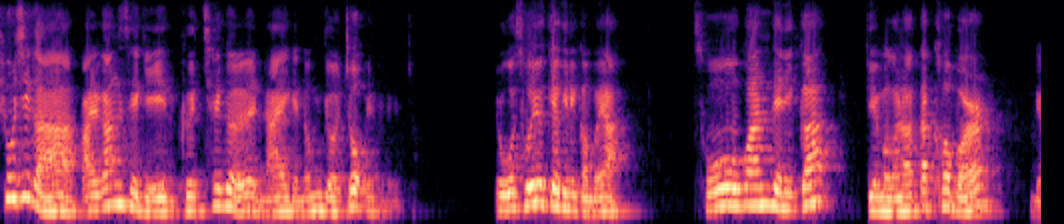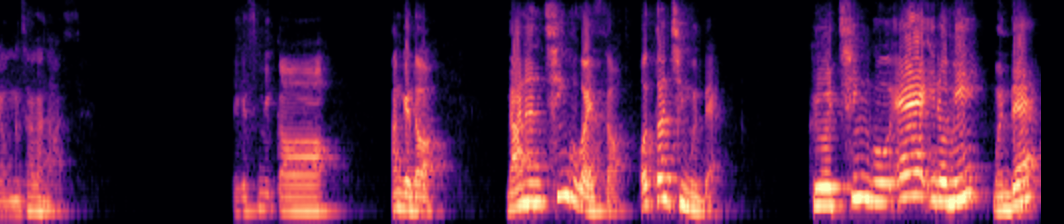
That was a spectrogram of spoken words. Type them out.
표지가 빨강색인 그 책을 나에게 넘겨 줘. 이렇게 되겠죠. 요거 소유격이니까 뭐야? 소관되니까 뒤에 뭐가 나왔다? 커버 명사가 나왔어요. 되겠습니까? 한 개 더. 나는 친구가 있어. 어떤 친구인데? 그 친구의 이름이 뭔데?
